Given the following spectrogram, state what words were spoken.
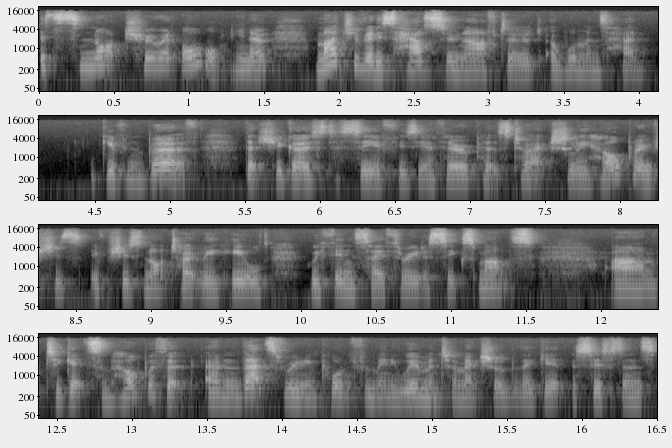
it's not true at all. You know, much of it is how soon after a woman's had given birth that she goes to see a physiotherapist to actually help her if she's if she's not totally healed within say three to six months um, to get some help with it and that's really important for many women to make sure that they get assistance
